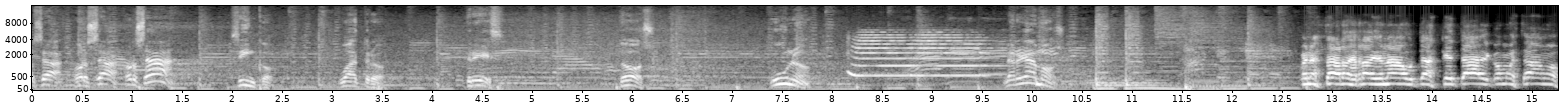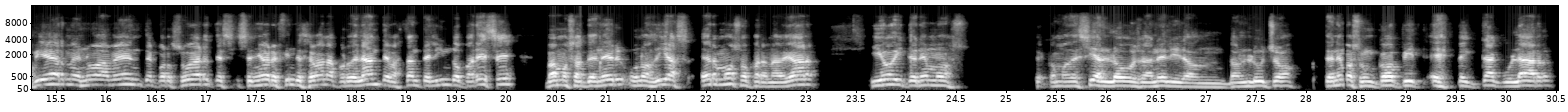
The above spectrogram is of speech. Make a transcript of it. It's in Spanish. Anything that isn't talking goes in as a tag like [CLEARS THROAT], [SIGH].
Orsa, Orsa, Orsa. 5, 4, 3, 2, 1. Largamos. Buenas tardes, radionautas. ¿Qué tal? ¿Cómo estamos? Viernes nuevamente, por suerte. Sí, señores, fin de semana por delante. Bastante lindo parece. Vamos a tener unos días hermosos para navegar. Y hoy tenemos, como decía el Lobo Janelli, don, don Lucho, tenemos un cockpit espectacular.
